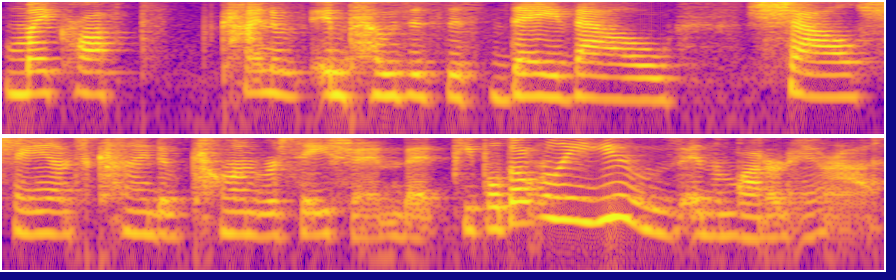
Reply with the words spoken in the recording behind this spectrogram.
Mycroft kind of imposes this they, thou, shall, shan't kind of conversation that people don't really use in the modern era.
